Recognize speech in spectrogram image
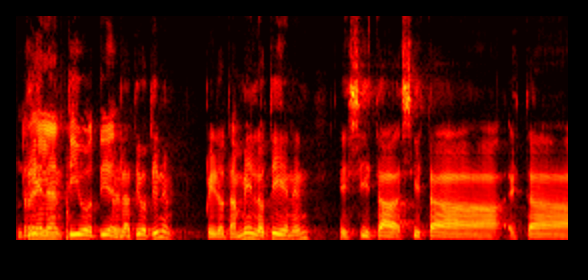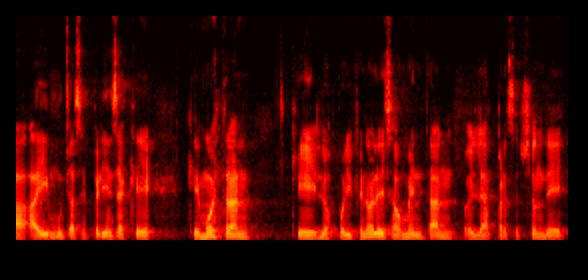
relativo tienen. Relativo tienen, pero también lo tienen. Eh, sí está, sí está, está, hay muchas experiencias que, que muestran que los polifenoles aumentan la percepción de,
